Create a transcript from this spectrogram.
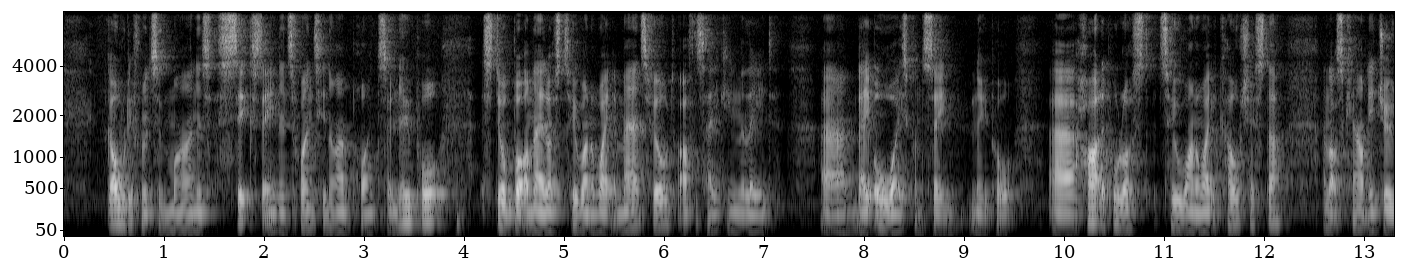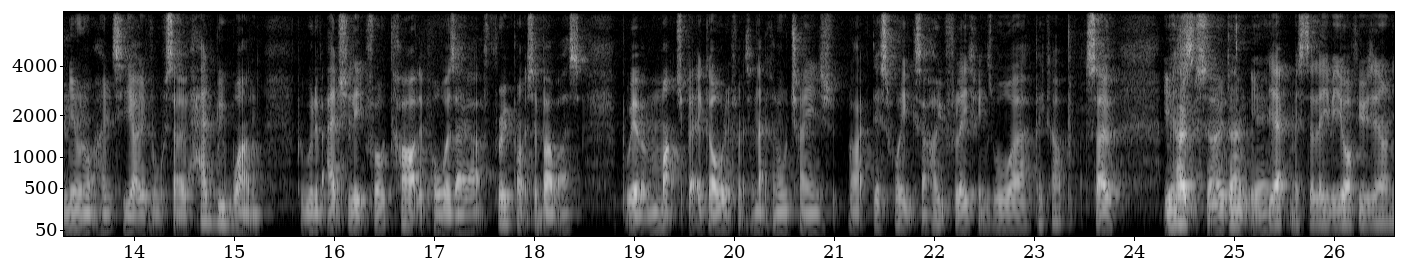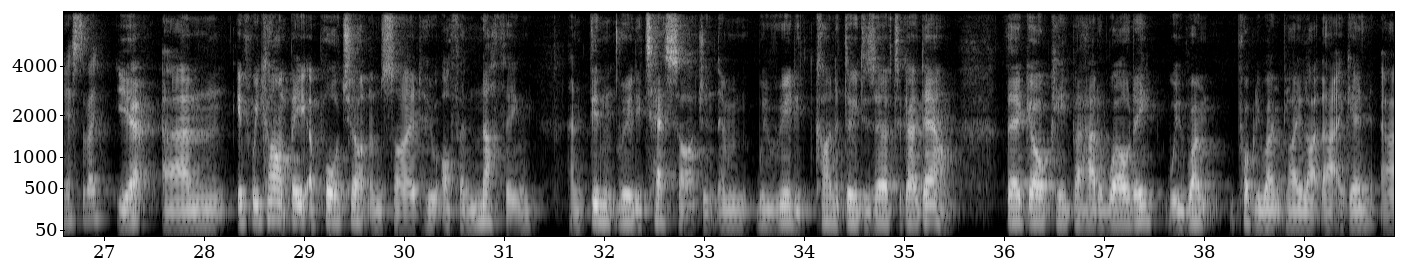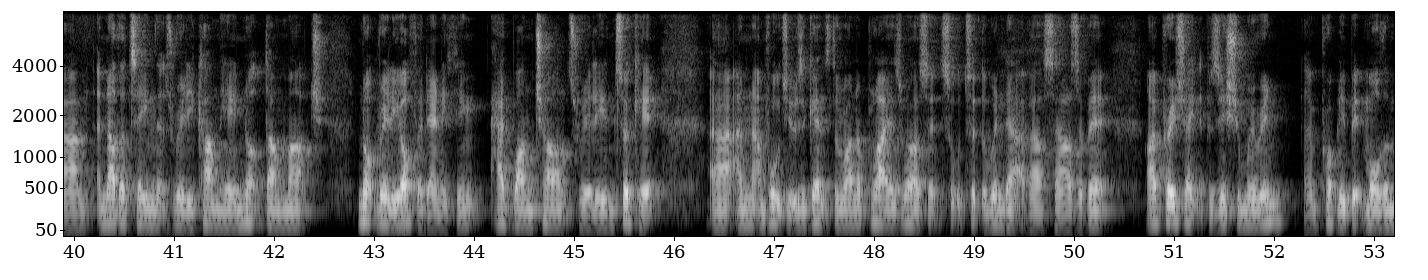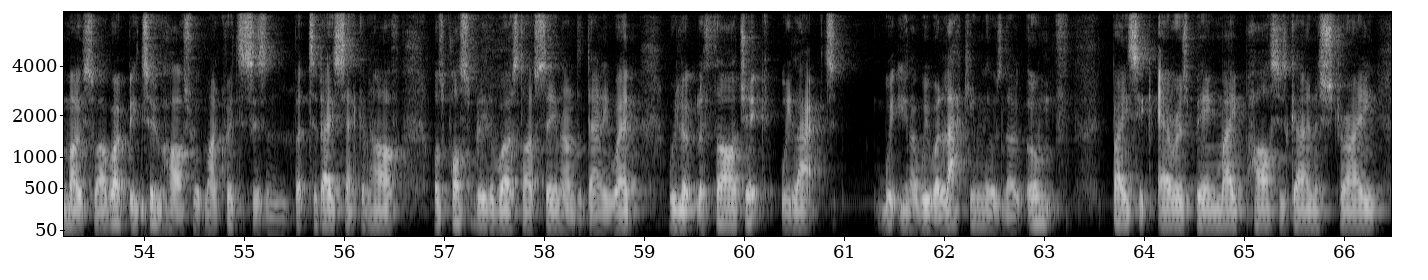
Goal difference of minus 16 and 29 points. So Newport, still bottom. They lost 2 1 away to Mansfield after taking the lead. Um, they always concede, Newport. Uh, Hartlepool lost 2 1 away to Colchester. And Notts County drew 0 at home to Yeovil. So had we won, we would have actually leapfrogged Hartlepool as they are three points above us. But we have a much better goal difference, and that can all change like this week. So hopefully things will uh, pick up. So You hope so, don't you? yeah, Mr. Levy, your views in on yesterday? Yeah. Um, if we can't beat a poor Cheltenham side who offer nothing and didn't really test Sargeant, then we really kind of do deserve to go down. Their goalkeeper had a worldie. We won't probably won't play like that again. Um, another team that's really come here, not done much, not really offered anything, had one chance really and took it. Uh, and unfortunately, it was against the run of play as well, so it sort of took the wind out of our sails a bit. I appreciate the position we're in, and probably a bit more than most, so I won't be too harsh with my criticism. But today's second half was possibly the worst I've seen under Danny Webb. We looked lethargic. We lacked, we, you know, we were lacking. There was no oomph. Basic errors being made, passes going astray.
